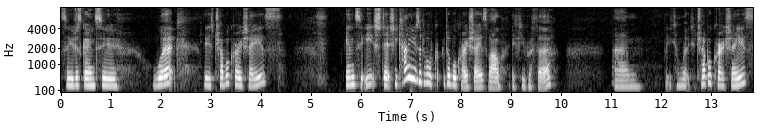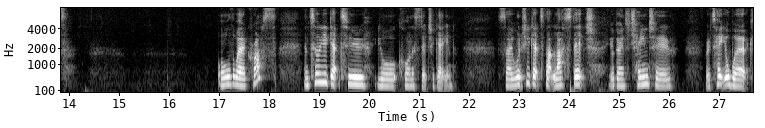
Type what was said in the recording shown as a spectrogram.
So you're just going to work these treble crochets into each stitch. You can use a double, double crochet as well if you prefer. Um, but you can work your treble crochets all the way across until you get to your corner stitch again. So once you get to that last stitch, you're going to chain two rotate your work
